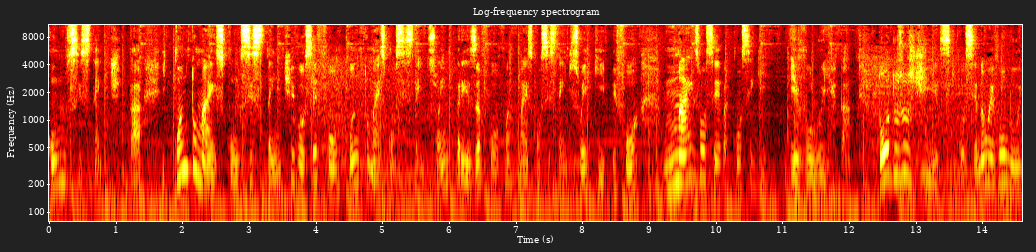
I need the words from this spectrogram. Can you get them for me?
consistente, tá? E quanto mais consistente você for, quanto mais consistente sua empresa for, quanto mais consistente sua equipe for, mais você vai conseguir evoluir, tá? Todos os dias que você não evolui,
